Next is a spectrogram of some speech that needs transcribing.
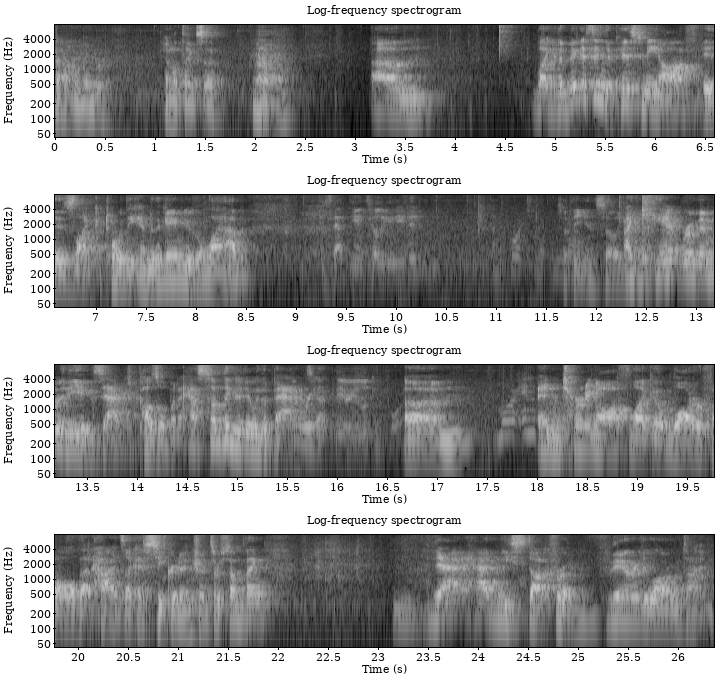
I don't remember. I don't think so. Oh. Um, Like the biggest thing that pissed me off is like toward the end of the game near the lab. Is that the intel you needed? Unfortunately, Is that the no. incel? you I can't remember the exact puzzle, but it has something to do with a What battery. exactly are you looking for? More info. and turning off like a waterfall that hides like a secret entrance or something. That had me stuck for a very long time.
